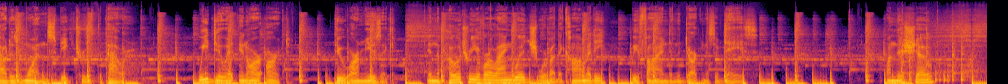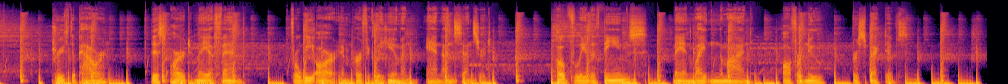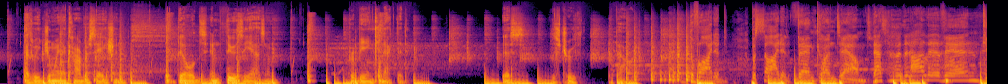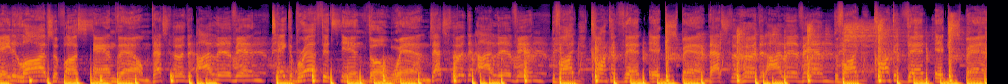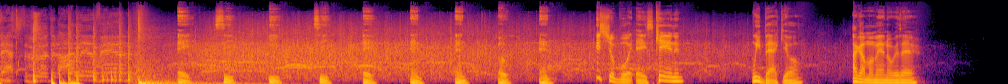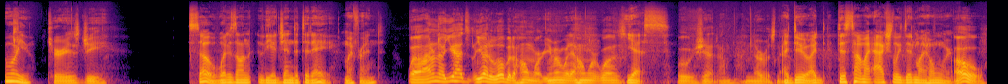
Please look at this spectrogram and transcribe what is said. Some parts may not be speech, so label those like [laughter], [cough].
How does one speak truth to power? We do it in our art, through our music, in the poetry of our language, or by the comedy we find in the darkness of days. On this show, Truth to Power, this art may offend, for we are imperfectly human and uncensored. Hopefully, the themes may enlighten the mind, offer new perspectives as we join a conversation that builds enthusiasm for being connected. This is Truth to Power. divided, beside then condemned. That's the hood that I live in. Gated lives of us and them. That's the hood that I live in. Take a breath, it's in the wind. That's the hood that I live in. Divide, conquer, then expand. That's the hood C A N N O N. It's your boy Ace Cannon. We back, y'all. I got my man over there. Who are you? Kyrios G. So, what is on the agenda today, my friend? Well, I don't know. You had you had a little bit of homework. You remember what that homework was? Yes, Oh shit! I'm I'm nervous now. I do. I this time I actually did my homework. oh,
